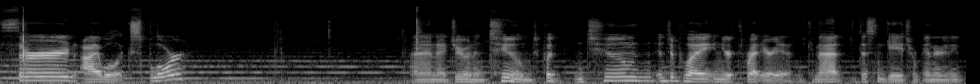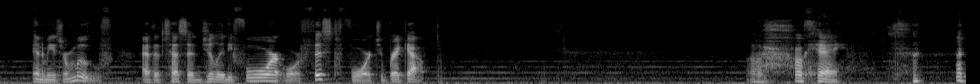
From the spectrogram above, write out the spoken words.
Third, I will explore. And I drew an entombed. Put entombed into play in your threat area. You cannot disengage from en- enemies or move. I have to test agility 4 or fist 4 to break out. Okay.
